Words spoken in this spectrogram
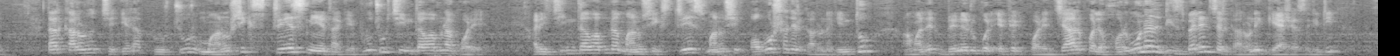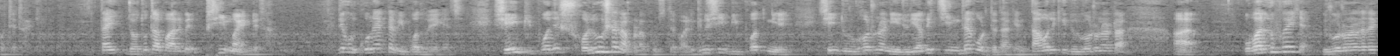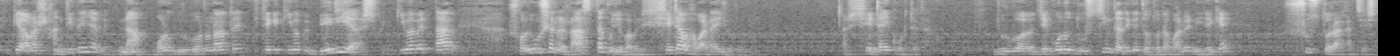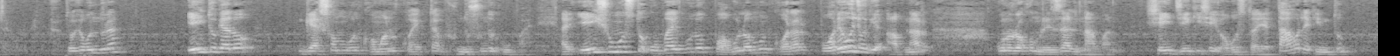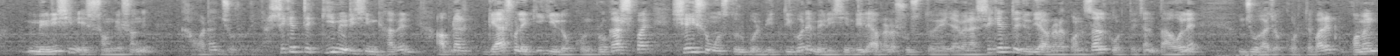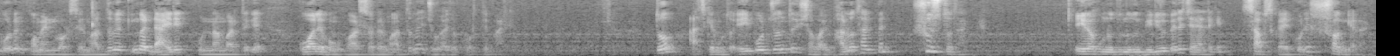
তার কারণ হচ্ছে এরা প্রচুর মানসিক স্ট্রেস নিয়ে থাকে, প্রচুর চিন্তা ভাবনা করে। আর এই চিন্তা ভাবনা মানসিক স্ট্রেস মানসিক অবসাদের কারণে কিন্তু আমাদের ব্রেনের উপর এফেক্ট পড়ে, যার ফলে হরমোনাল ডিসব্যালেন্সের কারণে গ্যাস অ্যাসিডিটি হতে থাকে। তাই যতটা পারবেন ফ্রি মাইন্ডে থাকুন। দেখুন, কোনো একটা বিপদ হয়ে গেছে। সেই বিপদের সলিউশন আপনারা খুঁজতে পারেন। কিন্তু সেই বিপদ নিয়ে, সেই দুর্ঘটনা নিয়ে যদি আপনি চিন্তা করতে থাকেন, তাহলে কি দুর্ঘটনাটা ওভারলুপ হয়ে যায়? দুর্ঘটনাটা থেকে কি আমরা শান্তি পেয়ে যাবে না। বরং দুর্ঘটনাটা থেকে কীভাবে বেরিয়ে আসবেন, কীভাবে তার সলিউশনের রাস্তা খুঁজে পাবেন, সেটা ভাবাটাই জরুরি। আর সেটাই করতে থাকুন। দুর্গ যে কোনো দুশ্চিন্তা থেকে যতটা পারবে নিজেকে সুস্থ রাখার চেষ্টা করবে তোকে বন্ধুরা, এই তো গেল গ্যাস অম্বল কমানোর কয়েকটা সুন্দর সুন্দর উপায়। আর এই সমস্ত উপায়গুলো অবলম্বন করার পরেও যদি আপনার কোনো রকম রেজাল্ট না পান, সেই যে কি সেই অবস্থায় যায়, তাহলে কিন্তু মেডিসিন এর সঙ্গে সঙ্গে খাওয়াটা জরুরি। আর সেক্ষেত্রে কী মেডিসিন খাবেন, আপনার গ্যাস হলে কি কি লক্ষণ প্রকাশ পায়, সেই সমস্তর উপর ভিত্তি করে মেডিসিন দিলে আপনারা সুস্থ হয়ে যাবেন। আর সেক্ষেত্রে যদি আপনারা কনসাল্ট করতে চান, তাহলে যোগাযোগ করতে পারেন কমেন্ট করবেন কমেন্ট বক্সের মাধ্যমে কিংবা ডাইরেক্ট ফোন নাম্বার থেকে কল এবং হোয়াটসঅ্যাপের মাধ্যমে যোগাযোগ করতে পারেন। তো আজকের মতো এই পর্যন্তই। সবাই ভালো থাকবেন, সুস্থ থাকবেন। এইরকম নতুন নতুন ভিডিও পেলে চ্যানেলটাকে সাবস্ক্রাইব করে সঙ্গে রাখবেন।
